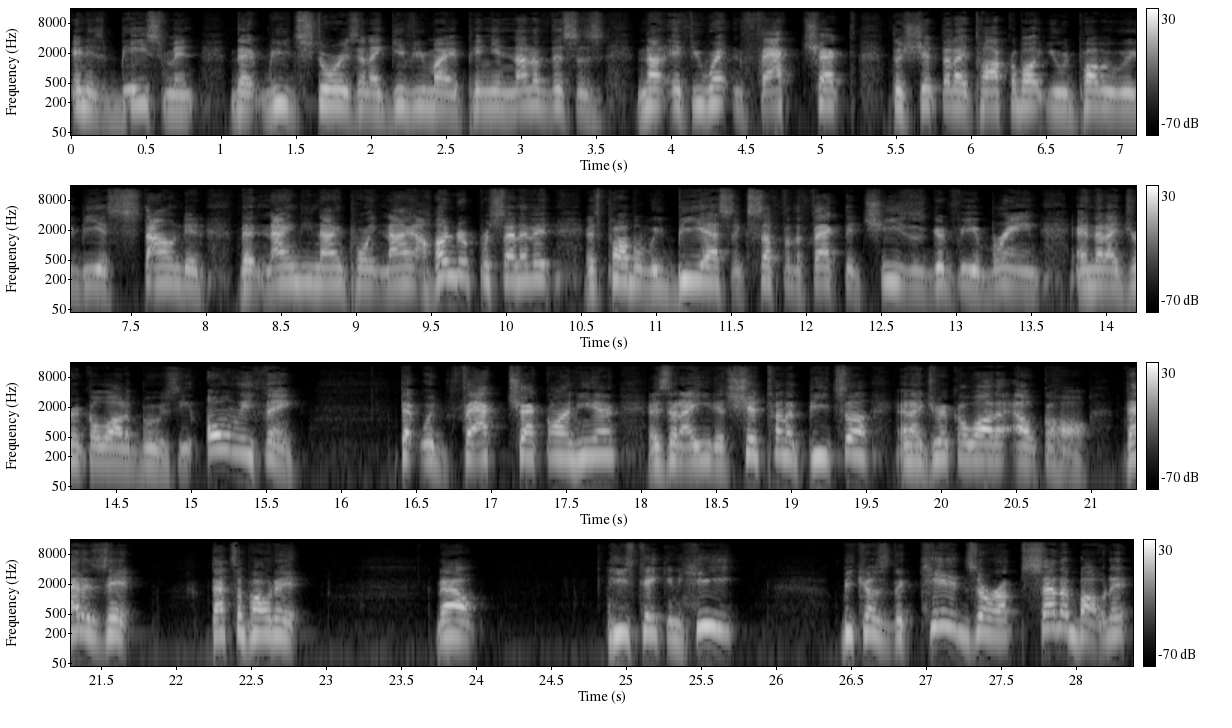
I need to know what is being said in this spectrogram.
in his basement that reads stories and I give you my opinion. None of this is not, if you went and fact checked the shit that I talk about, you would probably be astounded that 99.9, 100% of it is probably BS except for the fact that cheese is good for your brain and that I drink a lot of booze. The only thing that would fact check on here is that I eat a shit ton of pizza and I drink a lot of alcohol. That is it. That's about it. Now, he's taking heat because the kids are upset about it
